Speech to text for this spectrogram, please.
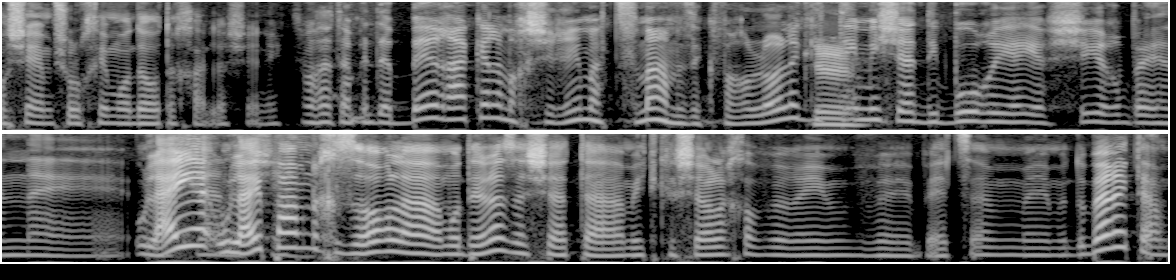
או שהם שולחים הודעות אחד לשני. זאת אומרת, אתה מדבר רק על המכשירים עצמם, זה כבר לא לגיטימי כן. שהדיבור יהיה ישיר בין... אה, אולי, אולי פעם נחזור למודל הזה שאתה מתקשר לחברים ובעצם אה, מדבר איתם.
